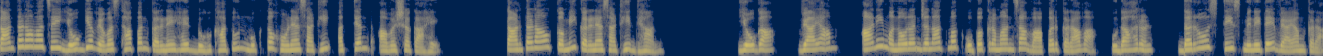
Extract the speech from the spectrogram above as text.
ताणतणावाचे योग्य व्यवस्थापन करणे हे दुःखातून मुक्त होण्यासाठी अत्यंत आवश्यक आहे. ताणतणाव कमी करण्यासाठी ध्यान योगा व्यायाम आणि मनोरंजनात्मक उपक्रमांचा वापर करावा. उदाहरण दररोज तीस मिनिटे व्यायाम करा.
